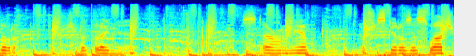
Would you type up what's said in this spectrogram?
Dobra. Te armie te wszystkie rozesłać.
